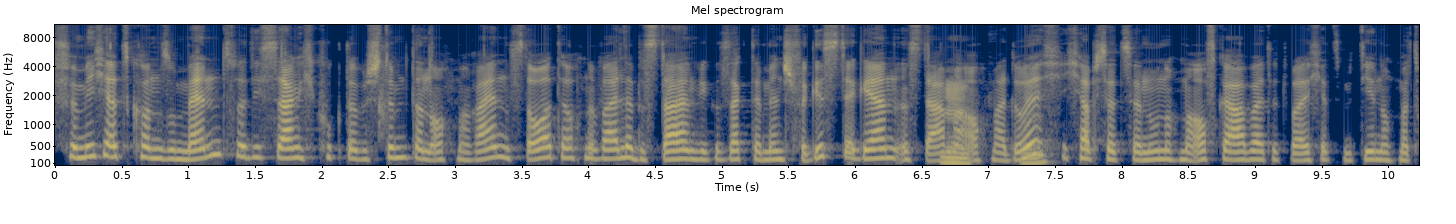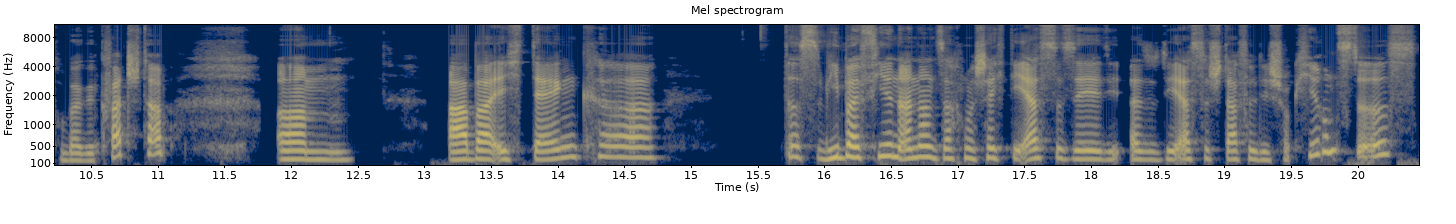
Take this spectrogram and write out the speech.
Für mich als Konsument würde ich sagen, ich gucke da bestimmt dann auch mal rein. Es dauert ja auch eine Weile. Bis dahin, wie gesagt, der Mensch vergisst ja gern, ist da mal Mhm. auch mal durch. Ich habe es jetzt ja nur noch mal aufgearbeitet, weil ich jetzt mit dir noch mal drüber gequatscht habe. Ähm, aber ich denke, dass wie bei vielen anderen Sachen wahrscheinlich die erste Serie, also die erste Staffel, die schockierendste ist.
